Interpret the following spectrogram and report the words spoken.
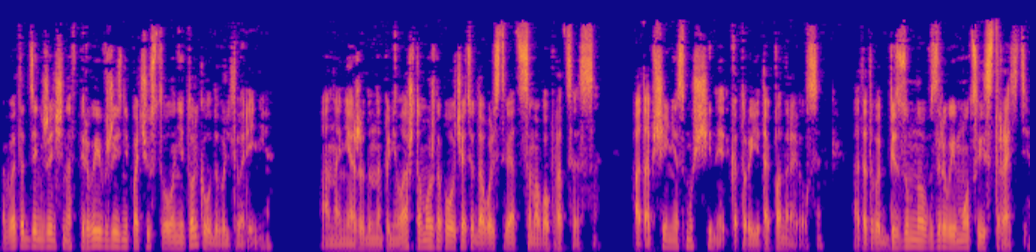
В этот день женщина впервые в жизни почувствовала не только удовлетворение. Она неожиданно поняла, что можно получать удовольствие от самого процесса от общения с мужчиной, который ей так понравился, от этого безумного взрыва эмоций и страсти.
